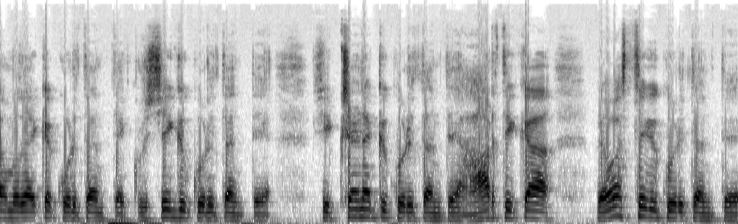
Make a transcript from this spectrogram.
ಸಮುದಾಯಕ್ಕೆ ಕುರಿತಂತೆ, ಕೃಷಿಗೆ ಕುರಿತಂತೆ, ಶಿಕ್ಷಣಕ್ಕೆ ಕುರಿತಂತೆ, ಆರ್ಥಿಕ ವ್ಯವಸ್ಥೆಗೆ ಕುರಿತಂತೆ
